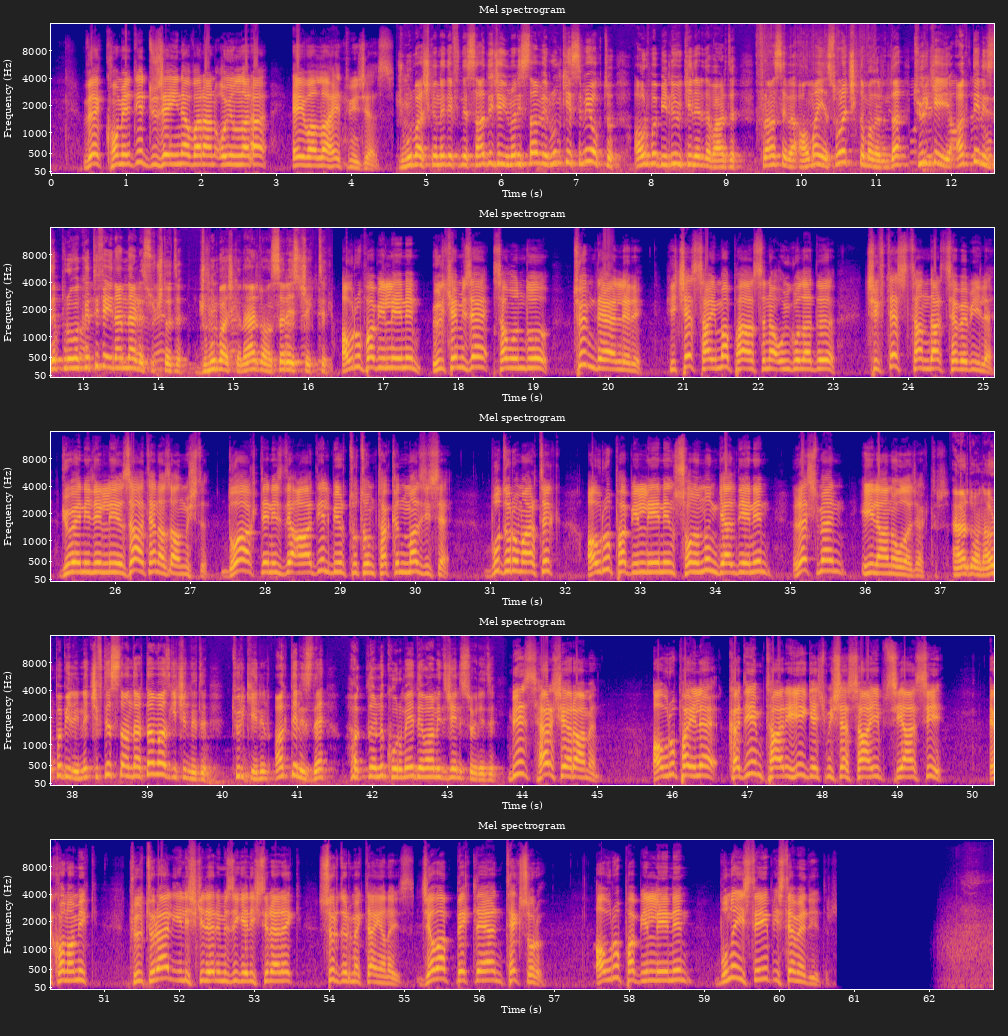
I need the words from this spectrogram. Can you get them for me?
ve komedi düzeyine varan oyunlara eyvallah etmeyeceğiz. Cumhurbaşkanı hedefinde sadece Yunanistan ve Rum kesimi yoktu. Avrupa Birliği ülkeleri de vardı. Fransa ve Almanya son açıklamalarında Türkiye'yi Akdeniz'de provokatif eylemlerle suçladı. Cumhurbaşkanı Erdoğan sarı çekti. Avrupa Birliği'nin ülkemize savunduğu tüm değerleri hiçe sayma pahasına uyguladığı çifte standart sebebiyle güvenilirliği zaten azalmıştı. Doğu Akdeniz'de adil bir tutum takınmaz ise bu durum artık Avrupa Birliği'nin sonunun geldiğinin resmen ilanı olacaktır. Erdoğan Avrupa Birliği'ne çifte standarttan vazgeçin dedi. Türkiye'nin Akdeniz'de haklarını korumaya devam edeceğini söyledi. Biz her şeye rağmen Avrupa ile kadim tarihi geçmişe sahip siyasi, ekonomik, kültürel ilişkilerimizi geliştirerek sürdürmekten yanayız. Cevap bekleyen tek soru Avrupa Birliği'nin bunu isteyip istemediğidir.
